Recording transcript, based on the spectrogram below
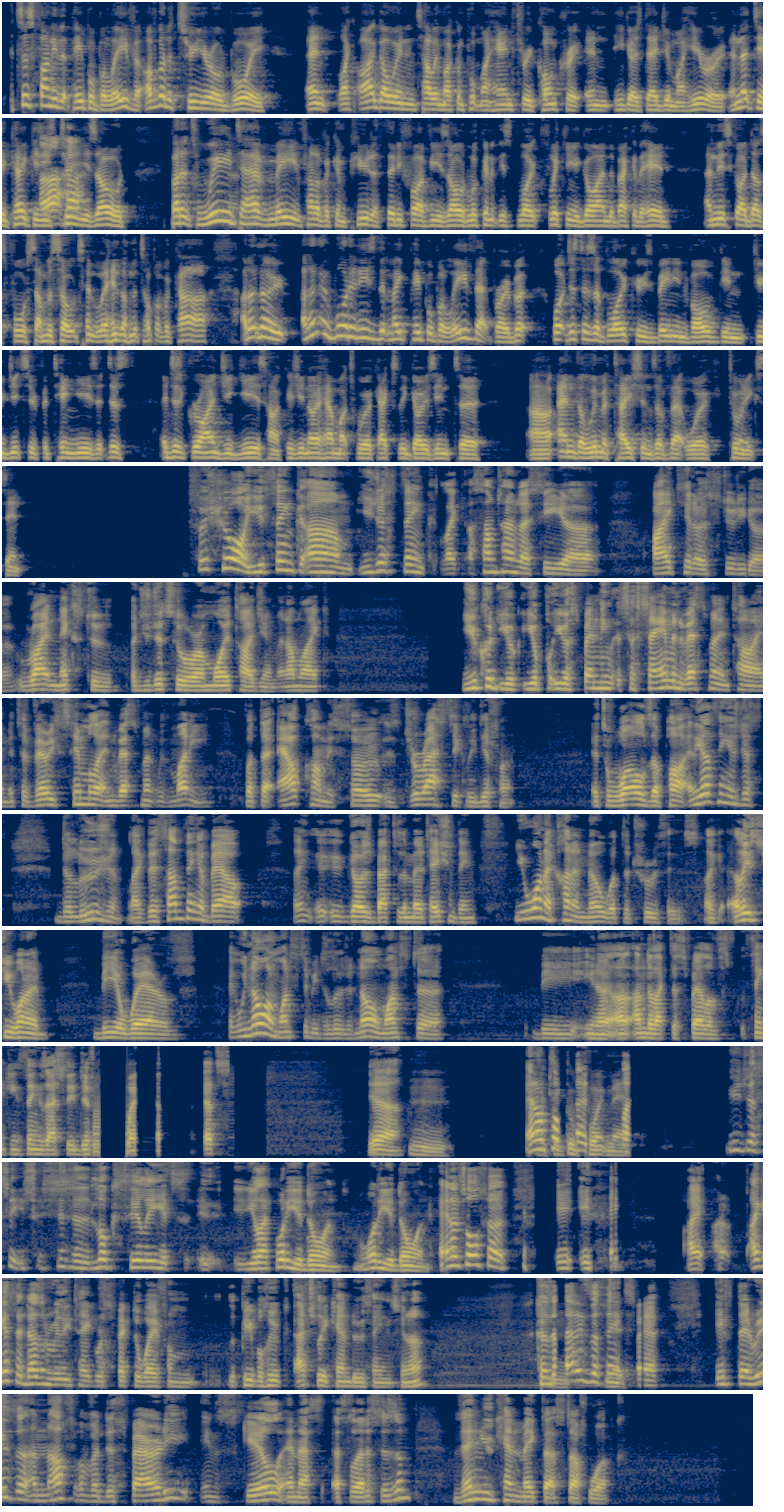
it's just funny that people believe it. I've got a two year old boy and like I go in and tell him I can put my hand through concrete, and he goes, "Dad, you're my hero," and that's okay because he's uh-huh. two years old. But it's weird to have me in front of a computer, 35 years old, looking at this bloke flicking a guy in the back of the head, and this guy does four somersaults and land on the top of a car. I don't know. I don't know what it is that make people believe that, bro. But what just as a bloke who's been involved in jujitsu for 10 years, it just it just grinds your gears, huh? Because you know how much work actually goes into uh, and the limitations of that work to an extent. For sure, you think um you just think like sometimes I see a Aikido studio right next to a jiu-jitsu or a Muay Thai gym and I'm like you could you you you're spending it's the same investment in time, it's a very similar investment with money, but the outcome is so is drastically different. It's worlds apart. And the other thing is just delusion. Like there's something about I think it goes back to the meditation thing. You want to kind of know what the truth is. Like at least you want to be aware of like we no one wants to be deluded no one wants to be you know under like the spell of thinking things actually different way that's yeah mm. and on that's top a good of that, point man like, you just see it's, it's just it looks silly it's it, you're like what are you doing what are you doing and it's also it, it I, I i guess it doesn't really take respect away from the people who actually can do things you know because mm. that is the thing where if there is enough of a disparity in skill and athleticism, then you can make that stuff work.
